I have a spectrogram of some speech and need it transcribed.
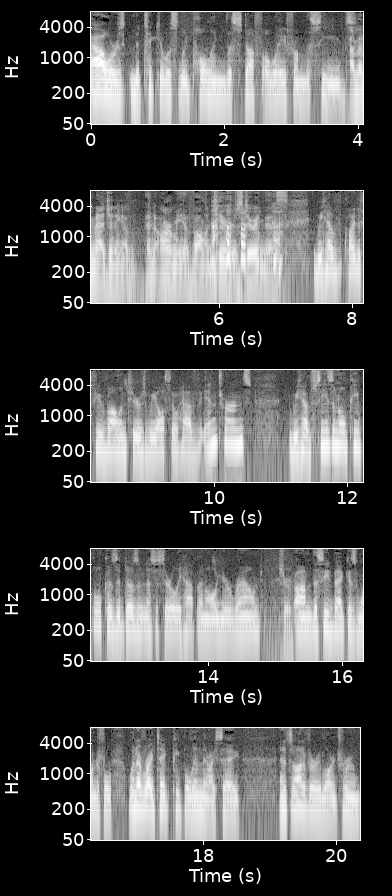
hours meticulously pulling the stuff away from the seeds. I'm imagining a, an army of volunteers doing this. We have quite a few volunteers. We also have interns we have seasonal people because it doesn't necessarily happen all year round. Sure. Um, the seed bank is wonderful. Whenever I take people in there, I say, and it's not a very large room,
